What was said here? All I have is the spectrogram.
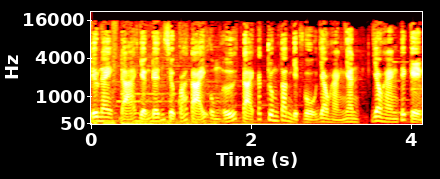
Điều này đã dẫn đến sự quá tải ủng ứ tại các trung tâm dịch vụ giao hàng nhanh, giao hàng tiết kiệm.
